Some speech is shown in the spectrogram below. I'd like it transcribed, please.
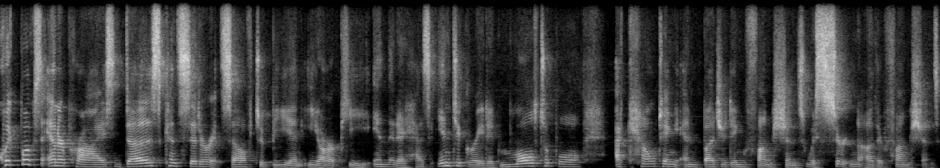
QuickBooks Enterprise does consider itself to be an ERP in that it has integrated multiple accounting and budgeting functions with certain other functions.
